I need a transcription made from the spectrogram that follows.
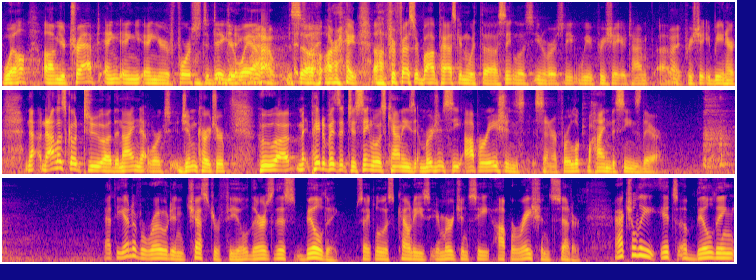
Well, um, you're trapped and, and, and you're forced to dig your way out. out. So, right. all right, uh, Professor Bob Pasken with uh, St. Louis University, we appreciate your time. Uh, We appreciate you being here. Now, now let's go to uh, the Nine Networks, Jim Kirchherr, who uh, ma- paid a visit to St. Louis County's Emergency Operations Center for a look behind the scenes there. At the end of a road in Chesterfield, there's this building, St. Louis County's Emergency Operations Center. Actually, it's a building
